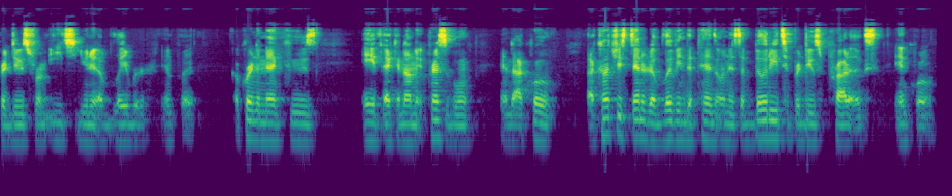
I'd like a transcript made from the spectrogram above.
produced from each unit of labor input according to Mankiw's eighth economic principle, and I quote, a country's standard of living depends on its ability to produce products, end quote.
